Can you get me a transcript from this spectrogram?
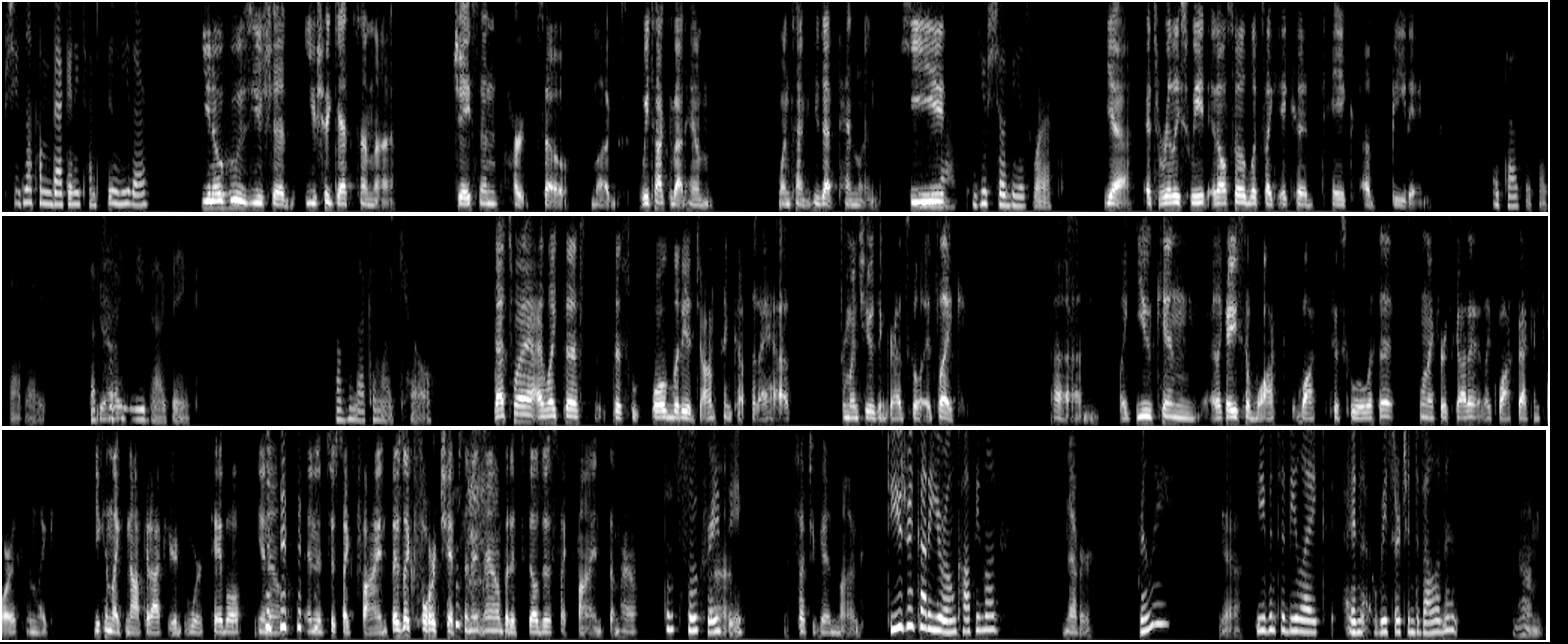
She's not coming back anytime soon either. You know who's you should you should get some uh, Jason Hartsoe mugs. We talked about him one time. He's at Penland. He Yes, you showed me his work. yeah, it's really sweet. It also looks like it could take a beating. It does look like that, right? That's what I need, I think. Something that can like kill. That's why I like this this old Lydia Johnson cup that I have from when she was in grad school. It's like um like you can like I used to walk walk to school with it when I first got it, like walk back and forth and like you can like knock it off your work table, you know, and it's just like fine. There's like four chips in it now, but it's still just like fine somehow. That's so uh, crazy. It's such a good mug. Do you drink out of your own coffee mugs? Never. Really? Yeah. Even to be like in research and development? No, I'm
